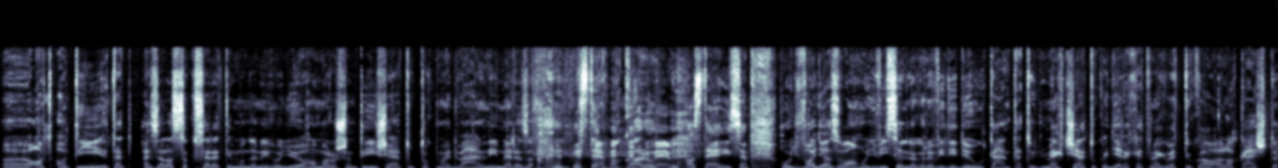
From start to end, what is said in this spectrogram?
a, a ti, tehát ezzel azt szeretném mondani, hogy hamarosan ti is el tudtok majd válni, mert ez a... nem akarom. Nem, azt elhiszem. Hogy vagy az van, hogy viszonylag rövid idő után, tehát hogy megcsináltuk a gyereket, megvettük a, a lakást,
